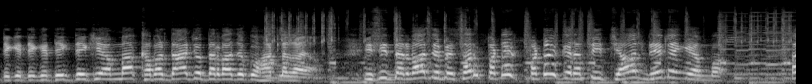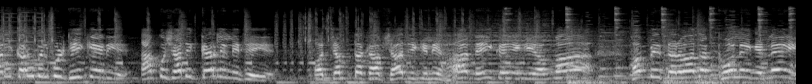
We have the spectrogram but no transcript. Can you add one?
देखिए देखिए देख देखिए अम्मा खबरदार जो दरवाजे को हाथ लगाया। इसी दरवाजे पे सर पटक पटक के रत्ती जान दे देंगे अम्मा। अरे करो बिल्कुल ठीक कह रही है। आपको शादी कर लेनी चाहिए। और जब तक आप शादी के लिए हाँ नहीं कहेंगे अम्मा हम भी दरवाज़ा खोलेंगे नहीं।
